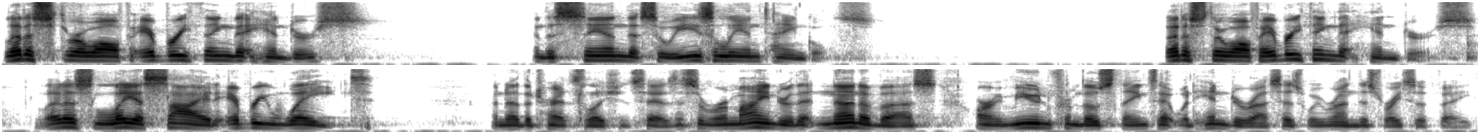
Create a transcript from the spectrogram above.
Let us throw off everything that hinders and the sin that so easily entangles. Let us throw off everything that hinders. Let us lay aside every weight, another translation says. It's a reminder that none of us are immune from those things that would hinder us as we run this race of faith.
